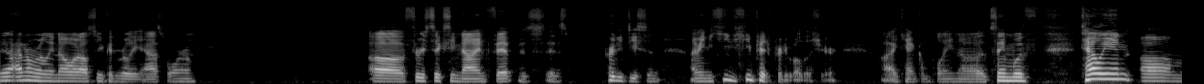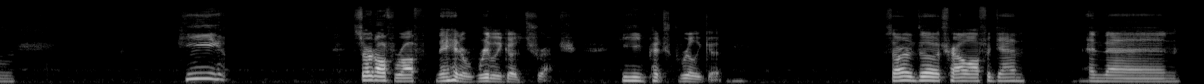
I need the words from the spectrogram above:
I don't really know what else you could really ask for him. Uh, 369 FIP is is pretty decent. I mean he he pitched pretty well this year. I can't complain. Uh, same with Taillon. Um, he started off rough, then hit a really good stretch. He pitched really good. Started to trail off again, and then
